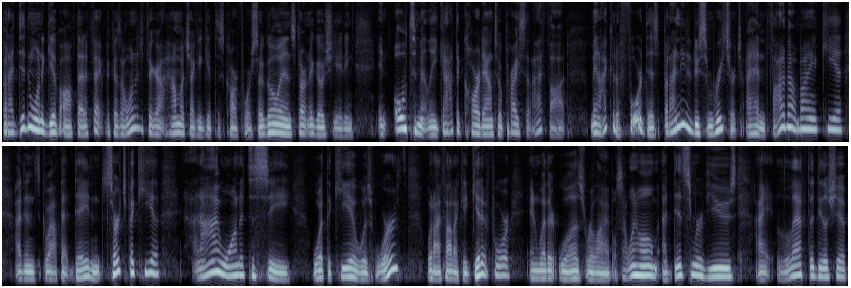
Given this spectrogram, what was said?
but I didn't want to give off that effect because I wanted to figure out how much I could get this car for. So go in, start negotiating, and ultimately got the car down to a price that I thought, man, I could afford this, but I need to do some research. I hadn't thought about buying a Kia. I didn't go out that day and search for Kia, and I wanted to see what the Kia was worth, what I thought I could get it for, and whether it was reliable. So I went home, I did some reviews, I left the dealership.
